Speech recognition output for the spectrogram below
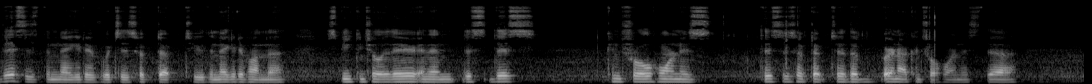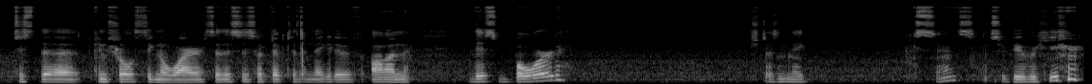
this is the negative, which is hooked up to the negative on the speed controller there, and then this this control horn is this is hooked up to the or not control horn, this the just the control signal wire. So this is hooked up to the negative on this board, which doesn't make sense. That should be over here.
